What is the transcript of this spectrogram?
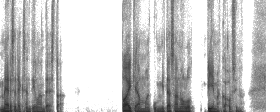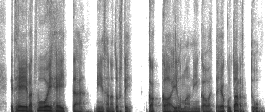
Mercedeksen tilanteesta vaikeamman kuin mitä se on ollut viime kausina. Että he eivät voi heittää niin sanotusti kakkaa ilmaan niin kauan, että joku tarttuu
